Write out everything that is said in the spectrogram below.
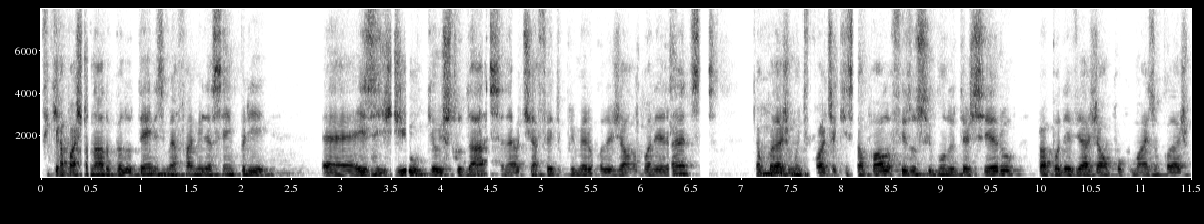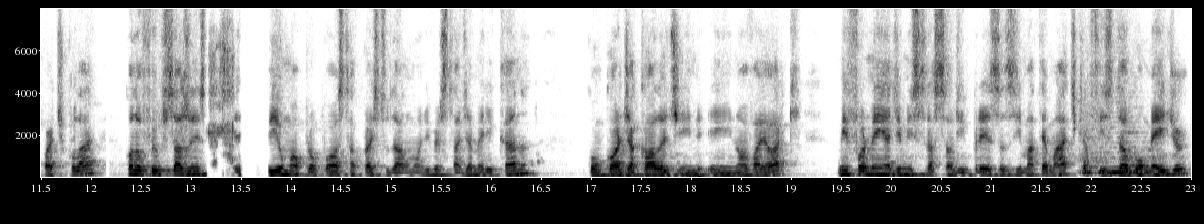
fiquei apaixonado pelo tênis, minha família sempre é, exigiu que eu estudasse, né? Eu tinha feito o primeiro colegial no Bandeirantes, que é um uhum. colégio muito forte aqui em São Paulo, fiz o segundo e o terceiro para poder viajar um pouco mais no colégio particular. Quando eu fui para os Estados Unidos, recebi uma proposta para estudar numa universidade americana, Concordia College, em, em Nova York. Me formei em administração de empresas e matemática, fiz uhum. double major.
